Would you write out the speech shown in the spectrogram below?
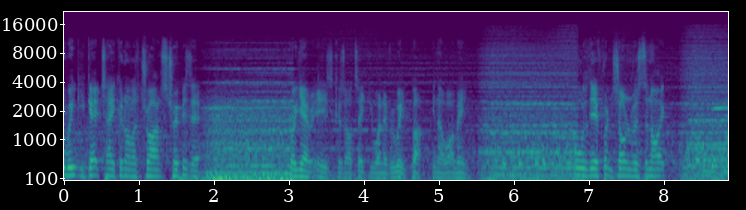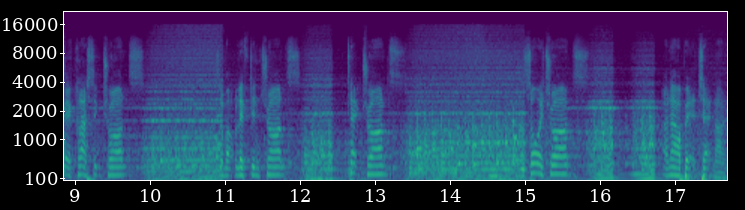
Every week you get taken on a trance trip, is it? Well, yeah, it is because I'll take you one every week, but you know what I mean. All the different genres tonight. Of classic trance, some uplifting trance, tech trance, psytrance, and now a bit of techno.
